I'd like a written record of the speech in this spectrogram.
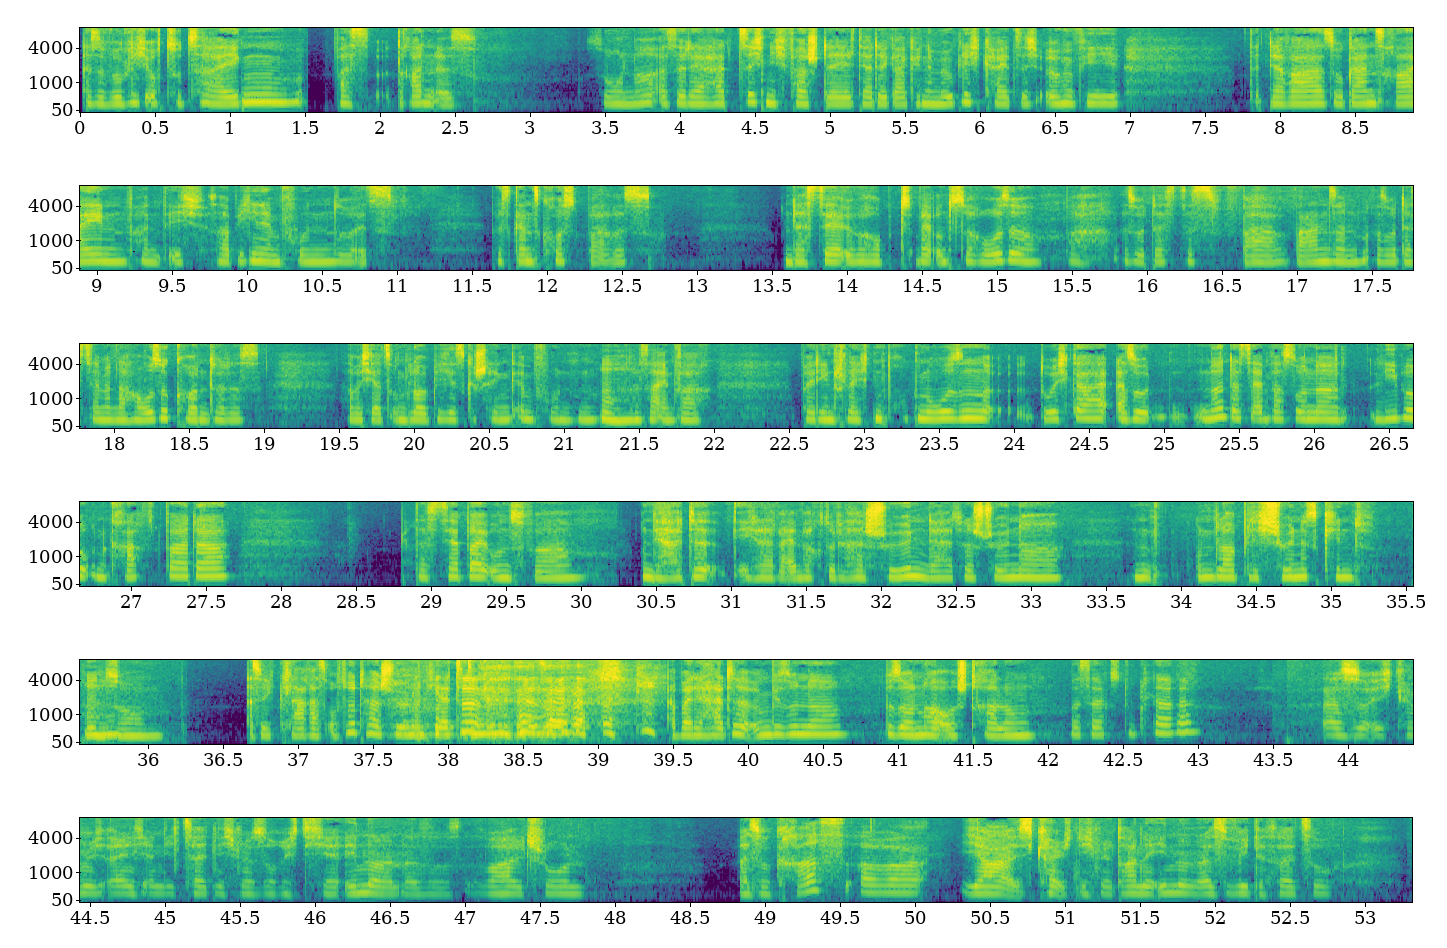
also wirklich auch zu zeigen, was dran ist. So, ne? Also der hat sich nicht verstellt, der hatte gar keine Möglichkeit, sich irgendwie, der war so ganz rein, fand ich. So habe ich ihn empfunden, so als was ganz Kostbares. Und dass der überhaupt bei uns zu Hause war, also das, das war Wahnsinn. Also dass der mit nach Hause konnte, das habe ich als unglaubliches Geschenk empfunden. Mhm. Dass er einfach bei den schlechten Prognosen durchgehalten, also ne, dass er einfach so eine Liebe und Kraft war da, dass der bei uns war. Und der hatte, der war einfach total schön, der hatte schöne, ein unglaublich schönes Kind. Mhm. Also, also Clara ist auch total schön und Jette. also, aber der hatte irgendwie so eine besondere Ausstrahlung. Was sagst du, Clara? Also ich kann mich eigentlich an die Zeit nicht mehr so richtig erinnern. Also es war halt schon, also krass, aber ja, ich kann mich nicht mehr dran erinnern, also wie das halt so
